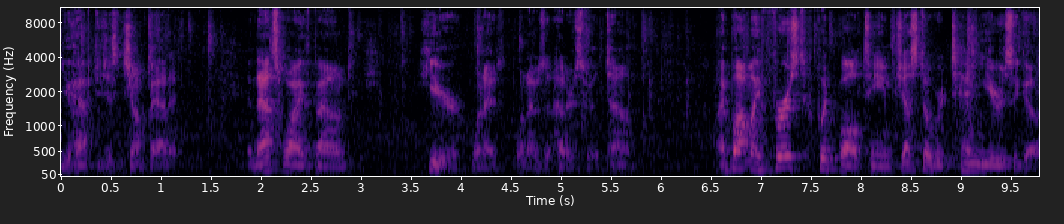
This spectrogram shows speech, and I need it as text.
you have to just jump at it. And that's why I found here when I, when I was at Huddersfield Town. I bought my first football team just over 10 years ago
